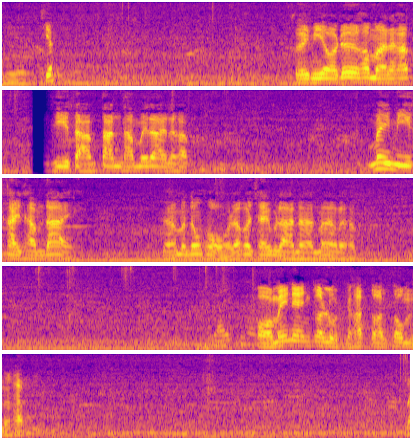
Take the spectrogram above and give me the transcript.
เนียนเจี๊ยบ เคยมีออเดอร์เข้ามานะครับ ทีสามตันทำไม่ได้นะครับ ไม่มีใครทำได้นะมันต้องห่อแล้วก็ใช้เวลานานมากนะครับ ไร้ถ้วยห่อไม่แน่นก็หลุดนะครับ ตอนต้มนะครับ ใบ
